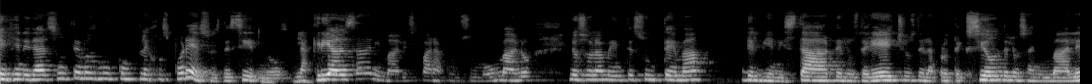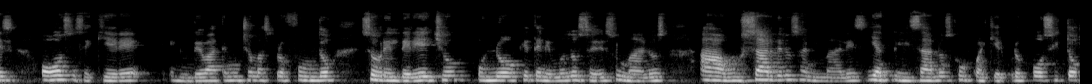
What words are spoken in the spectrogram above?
en general son temas muy complejos por eso, es decir, ¿no? la crianza de animales para consumo humano no solamente es un tema del bienestar, de los derechos, de la protección de los animales o, si se quiere, en un debate mucho más profundo sobre el derecho o no que tenemos los seres humanos a abusar de los animales y a utilizarlos con cualquier propósito,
